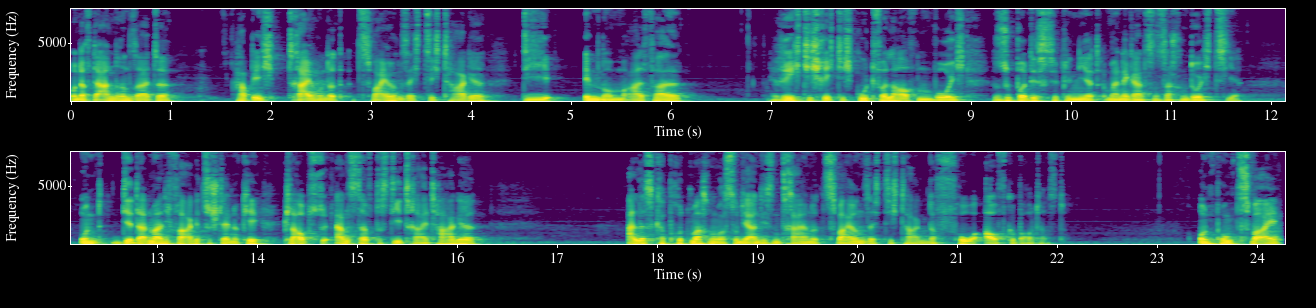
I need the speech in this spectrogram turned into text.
und auf der anderen Seite habe ich 362 Tage, die im Normalfall richtig, richtig gut verlaufen, wo ich super diszipliniert meine ganzen Sachen durchziehe und dir dann mal die Frage zu stellen, okay, glaubst du ernsthaft, dass die drei Tage alles kaputt machen, was du dir an diesen 362 Tagen davor aufgebaut hast? Und Punkt zwei,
